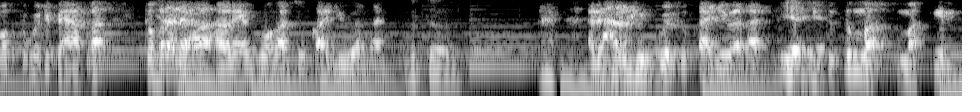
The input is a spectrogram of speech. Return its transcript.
waktu gue di PHK itu kan ya. ada hal-hal yang gue nggak suka juga kan betul ada hal yang gue suka juga kan yeah, yeah. itu tuh mak makin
